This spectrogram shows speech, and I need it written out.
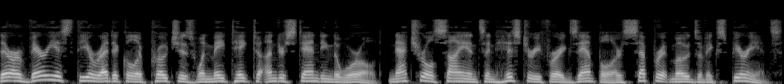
There are various theoretical approaches one may take to understanding the world. Natural science and history, for example, are separate modes of experience.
